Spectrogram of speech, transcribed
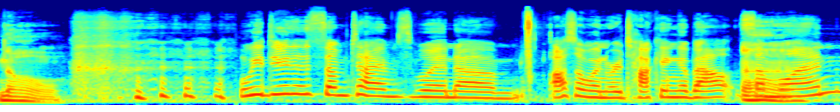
No We do this sometimes when, um, also when we're talking about Uh-huh. someone,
